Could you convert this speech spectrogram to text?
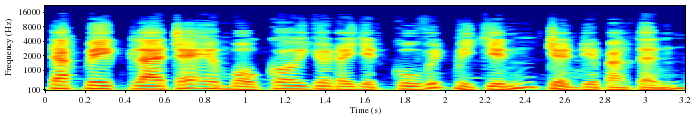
đặc biệt là trẻ em mồ côi do đại dịch Covid-19 trên địa bàn tỉnh.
